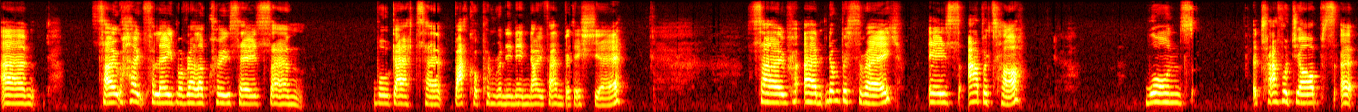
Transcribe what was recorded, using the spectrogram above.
Um, so hopefully Marella Cruises um, will get uh, back up and running in November this year. So um, number three is ABTA warns travel jobs at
